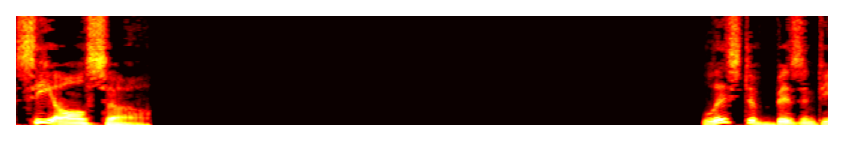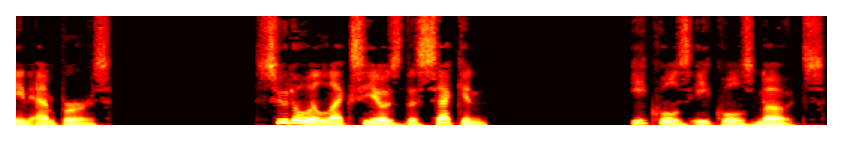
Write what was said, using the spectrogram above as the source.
See also List of Byzantine emperors Pseudo-Alexios II Notes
